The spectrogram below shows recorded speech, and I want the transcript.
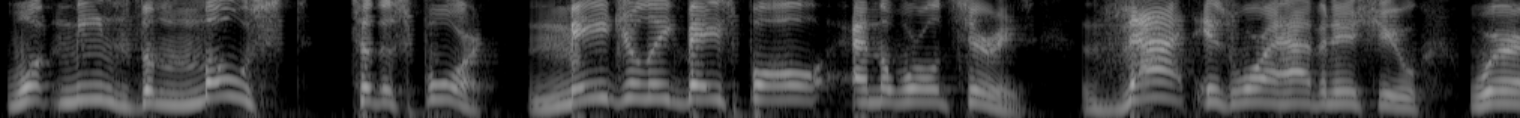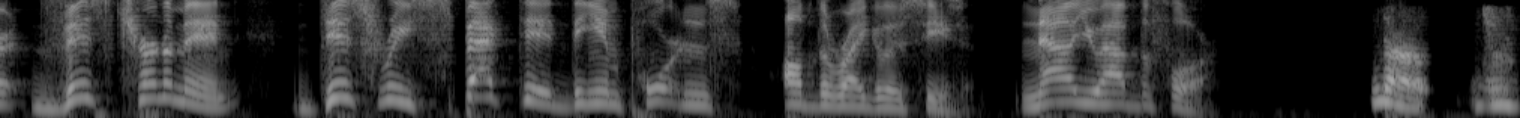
what means the most to the sport Major League Baseball and the World Series. That is where I have an issue where this tournament disrespected the importance of the regular season. Now you have the floor. No, you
